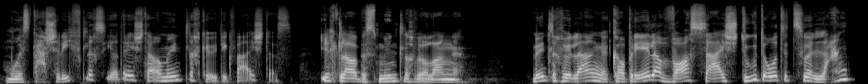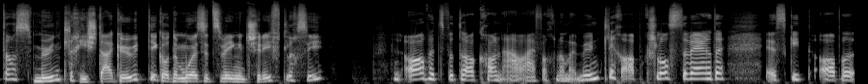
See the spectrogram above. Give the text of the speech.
muss das schriftlich sein oder ist das auch mündlich gültig? Weißt du das? Ich glaube, es mündlich würde lange. Mündlich würde lange. Gabriela, was sagst du dazu? Längt das? Mündlich? Ist das gültig oder muss es zwingend schriftlich sein? Ein Arbeitsvertrag kann auch einfach nur mündlich abgeschlossen werden. Es gibt aber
